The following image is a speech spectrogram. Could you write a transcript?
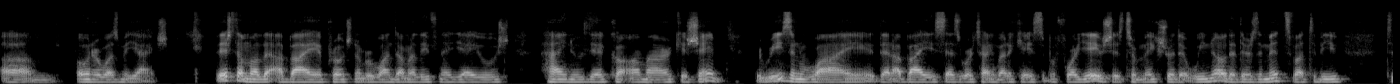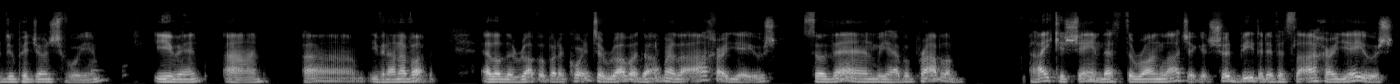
um, owner was Miyash. Abaye approach number one, Damar Yeush, the reason why that Abaye says we're talking about a case before Yeush is to make sure that we know that there's a mitzvah to be to do pidyon shvuyim, even on um, even on. Elo the Rava, but according to Rava, the Amar la'achar Yeush, so then we have a problem. Hi kishem, that's the wrong logic. It should be that if it's la'achar Yeush,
